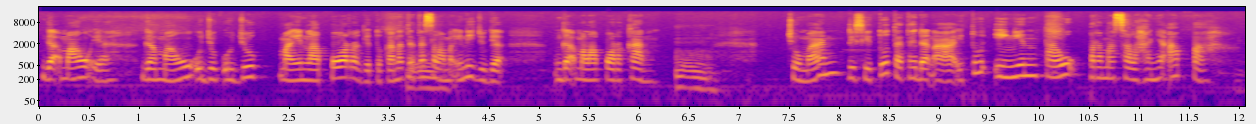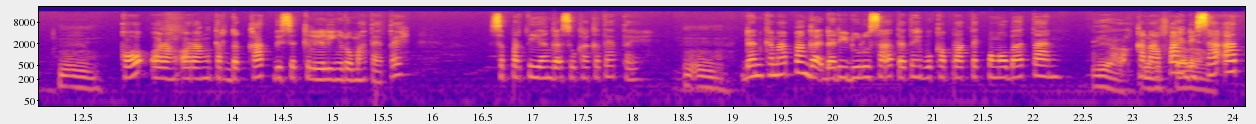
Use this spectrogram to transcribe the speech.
nggak mau ya, nggak mau ujuk-ujuk main lapor gitu, karena teteh selama ini juga nggak melaporkan. Mm-mm. Cuman di situ Teteh dan AA itu ingin tahu permasalahannya apa. Mm-mm. Kok orang-orang terdekat di sekeliling rumah Teteh seperti yang nggak suka ke Teteh. Mm-mm. Dan kenapa nggak dari dulu saat Teteh buka praktek pengobatan? Iya. Kenapa di saat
